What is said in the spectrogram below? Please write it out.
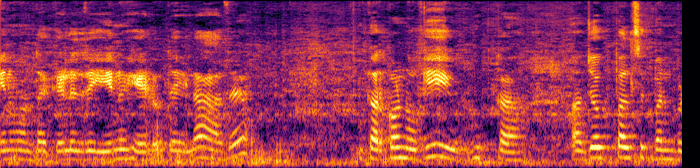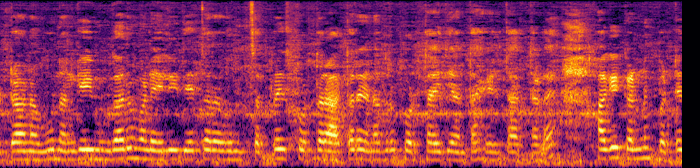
ಏನು ಅಂತ ಕೇಳಿದರೆ ಏನು ಹೇಳೋದೇ ಇಲ್ಲ, ಆದರೆ ಕರ್ಕೊಂಡೋಗಿ ಕ ಜೋಗ್ ಫಾಲ್ಸಿಗೆ ಬಂದುಬಿಟ್ರ ನಾವು? ನನಗೆ ಈ ಮುಂಗಾರು ಮಳೆಯಲ್ಲಿ ಇದೇ ಥರ ಒಂದು ಸರ್ಪ್ರೈಸ್ ಕೊಡ್ತಾರೆ? ಆ ಥರ ಏನಾದರೂ ಕೊಡ್ತಾ ಇದೆಯಾ ಅಂತ ಹೇಳ್ತಾ ಇರ್ತಾಳೆ. ಹಾಗೆ ಕಣ್ಣಿಗೆ ಬಟ್ಟೆ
